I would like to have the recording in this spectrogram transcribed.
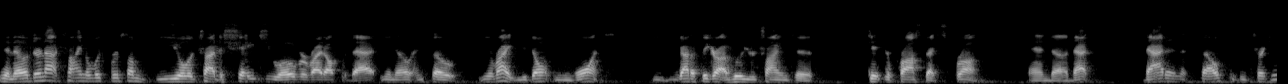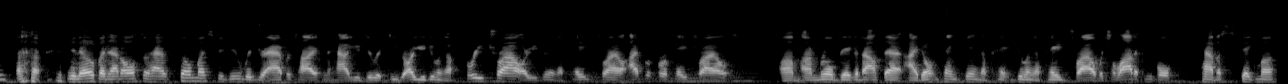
You know, they're not trying to look for some deal or try to shade you over right off the bat. You know, and so you're right. You don't want. You, you got to figure out who you're trying to get your prospects from, and uh, that's that in itself can be tricky, you know, but that also has so much to do with your advertisement, how you do it. Do you, are you doing a free trial? Are you doing a paid trial? I prefer paid trials. Um, I'm real big about that. I don't think being a pay, doing a paid trial, which a lot of people have a stigma,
